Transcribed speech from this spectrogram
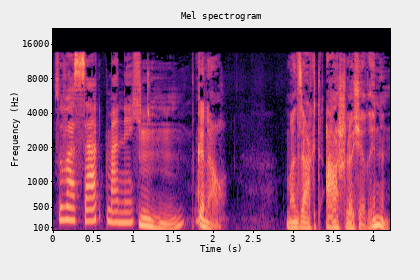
Sowas sagt man nicht. Mhm, genau. Man sagt Arschlöcherinnen.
